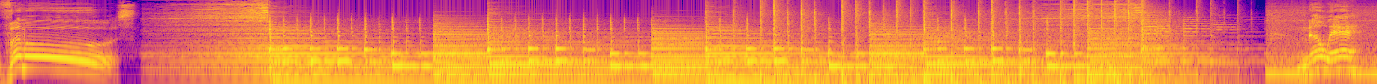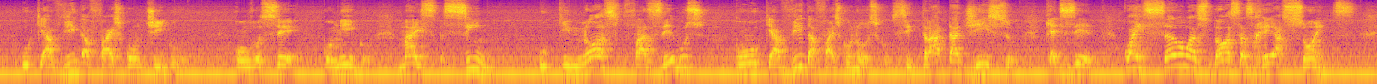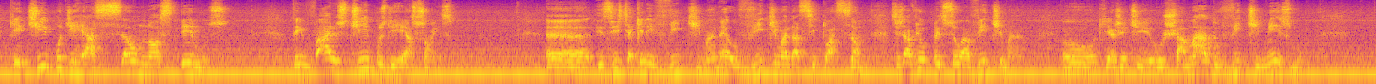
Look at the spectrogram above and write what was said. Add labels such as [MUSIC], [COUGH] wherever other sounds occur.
Vamos! Não é o que a vida faz contigo, com você, comigo, mas sim o que nós fazemos com o que a vida faz conosco. Se trata disso. Quer dizer, quais são as nossas reações? Que tipo de reação nós temos? Tem vários tipos de reações. Uh, existe aquele vítima, né? O vítima da situação. Você já viu pessoa vítima? O que a gente, o chamado vitimismo.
